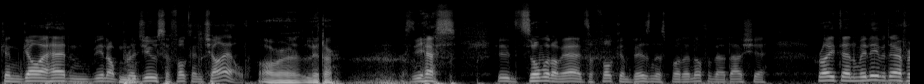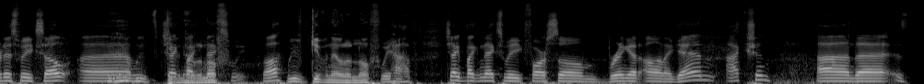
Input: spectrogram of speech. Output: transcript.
can go ahead and, you know, Mm. produce a fucking child. Or a litter. yes. Some of them, yeah, it's a fucking business, but enough about that shit. Right then, we leave it there for this week. So, um, we've check back next week. What? We've given out enough. We have. Check back next week for some Bring It On Again action. And uh, is-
